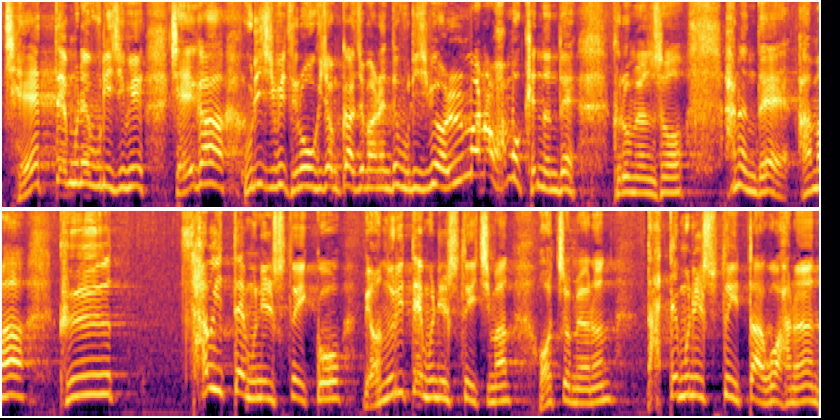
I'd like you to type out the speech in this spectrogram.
제 때문에 우리 집이 제가 우리 집이 들어오기 전까지만 했는데 우리 집이 얼마나 화목했는데 그러면서 하는데 아마 그 사위 때문일 수도 있고 며느리 때문일 수도 있지만 어쩌면은 나 때문일 수도 있다고 하는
